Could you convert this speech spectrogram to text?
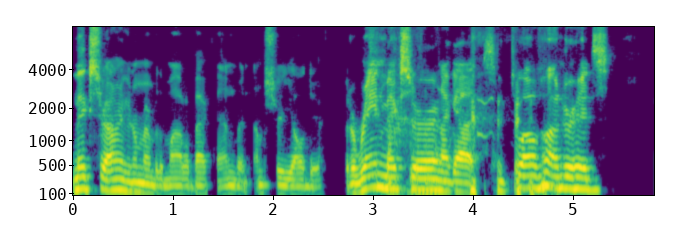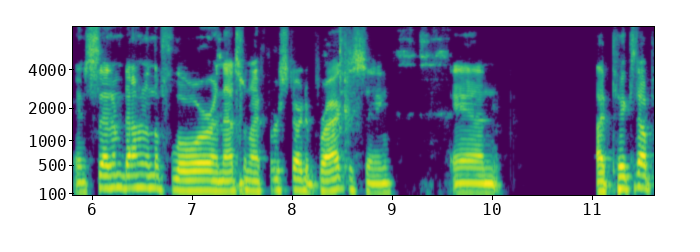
mixer. I don't even remember the model back then, but I'm sure y'all do. But a Rane mixer and I got some 1200s and set them down on the floor. And that's when I first started practicing. And I picked it up,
